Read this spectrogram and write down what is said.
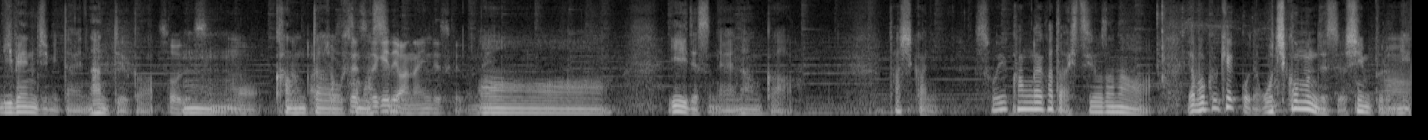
リベンジみたいなんていうか。そうです、うん、もうカウンターを直接的ではないんですけどね。ああいいですねなんか。確かに。そういう考え方は必要だな。いや僕結構ね落ち込むんですよシンプルに。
